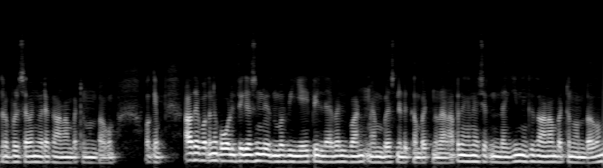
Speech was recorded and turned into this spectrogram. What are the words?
ട്രിപ്പിൾ സെവൻ വരെ കാണാൻ പറ്റുന്നുണ്ടാകും. ഓക്കെ അതേപോലെ തന്നെ ക്വാളിഫിക്കേഷൻ വരുമ്പോൾ V I P level one മെമ്പേഴ്സിന് എടുക്കാൻ പറ്റുന്നതാണ്. അപ്പോൾ എങ്ങനെ വെച്ചിട്ടുണ്ടെങ്കിൽ നിങ്ങൾക്ക് കാണാൻ പറ്റുന്നുണ്ടാകും.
